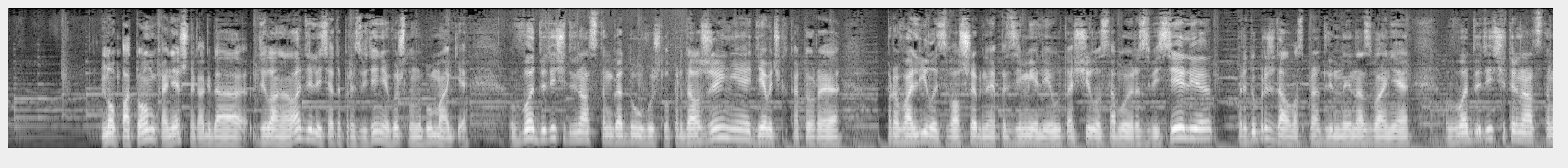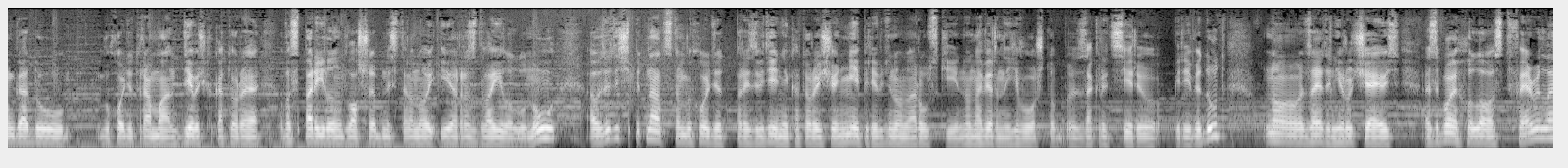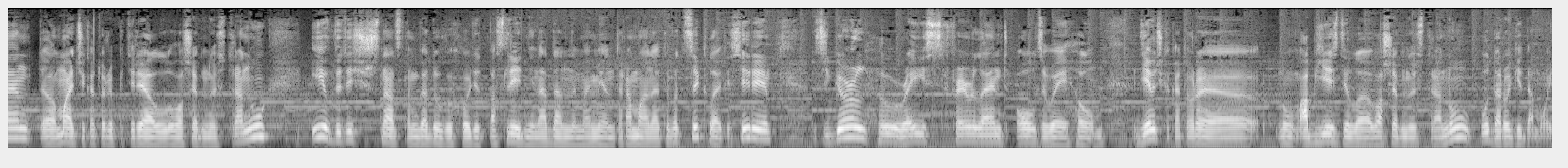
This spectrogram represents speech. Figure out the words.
Но потом, конечно, когда дела наладились, это произведение вышло на бумаге. В 2012 году вышло продолжение. Девочка, которая провалилась в волшебное подземелье и утащила с собой развеселье. Предупреждал вас про длинные названия. В 2013 году выходит роман «Девочка, которая воспарила над волшебной страной и раздвоила Луну». А в 2015 выходит произведение, которое еще не переведено на русский, но, наверное, его, чтобы закрыть серию, переведут, но за это не ручаюсь. «The Boy Who Lost Fairyland», э, «Мальчик, который потерял волшебную страну». И в 2016 году выходит последний на данный момент роман этого цикла, этой серии «The Girl Who Raced Fairyland All the Way Home». Девочка, которая ну, объездила волшебную страну по дороге домой.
